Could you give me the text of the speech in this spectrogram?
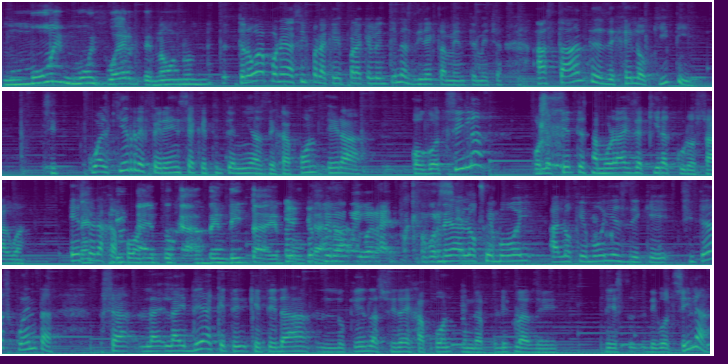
muy, muy fuerte, ¿no? no, Te, lo voy a poner así para que, para que lo entiendas directamente, Mecha. Hasta antes de Hello Kitty, si cualquier referencia que tú tenías de Japón era o Godzilla o los siete samuráis de Akira Kurosawa. Eso era Japón. Época, bendita eh, época. Pero, pero a lo que voy, a lo que voy es de que, si te das cuenta, o sea, la, idea que te, que te, da lo que es la sociedad de Japón en las películas de, de, Godzilla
